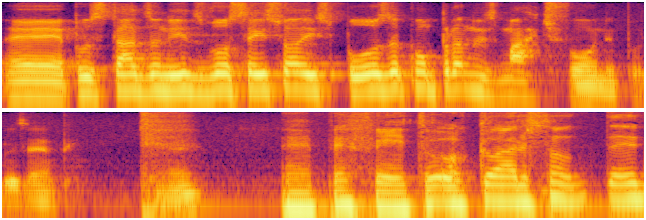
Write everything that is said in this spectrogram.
é, os Estados Unidos, você e sua esposa comprando um smartphone, por exemplo. Né? É, perfeito. Ô, claro, é,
